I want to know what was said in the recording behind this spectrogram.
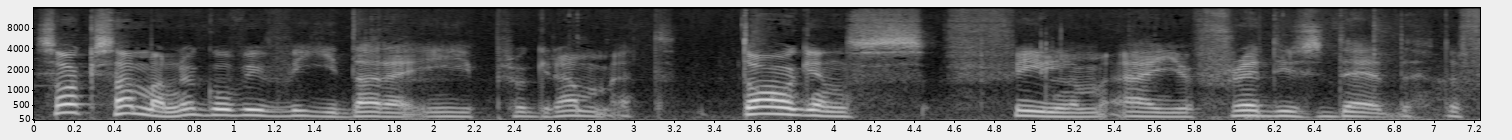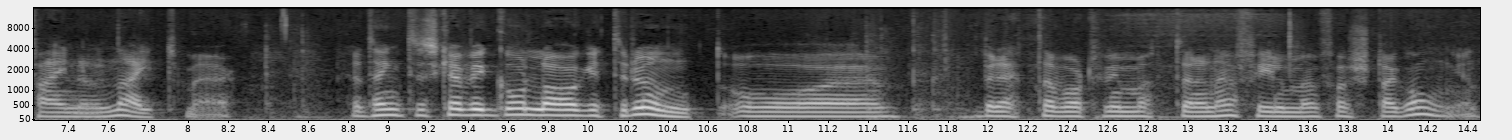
Sak samma, nu går vi vidare i programmet. Dagens film är ju Freddy's Dead, The Final Nightmare. Jag tänkte, ska vi gå laget runt och eh, berätta vart vi mötte den här filmen första gången?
